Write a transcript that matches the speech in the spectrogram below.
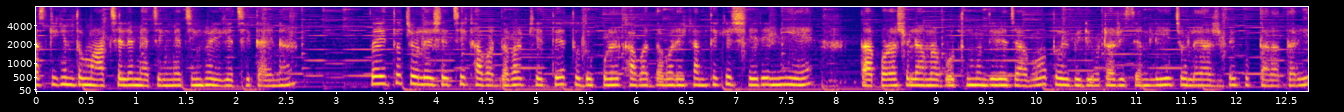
আজকে কিন্তু মা ছেলে ম্যাচিং ম্যাচিং হয়ে গেছি, তাই না? তো এই তো চলে এসেছি খাবার দাবার খেতে। তো দুপুরের খাবার দাবার এখান থেকে সেরে নিয়ে তারপর আসলে আমরা বৌদ্ধ মন্দিরে যাব। তো এই ভিডিওটা রিসেন্টলি চলে আসবে খুব তাড়াতাড়ি।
